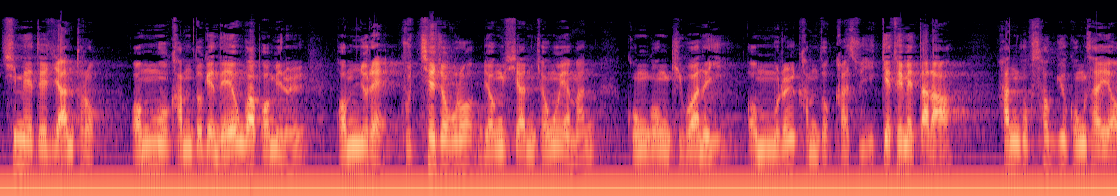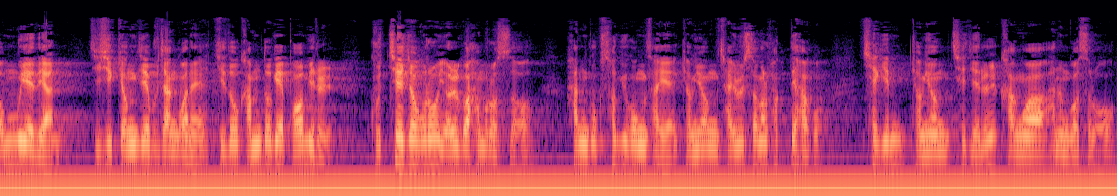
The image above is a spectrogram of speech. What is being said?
침해되지 않도록 업무 감독의 내용과 범위를 법률에 구체적으로 명시한 경우에만 공공기관의 업무를 감독할 수 있게 됨에 따라 한국석유공사의 업무에 대한 지식경제부 장관의 지도 감독의 범위를 구체적으로 열거함으로써 한국석유공사의 경영 자율성을 확대하고 책임 경영 체제를 강화하는 것으로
